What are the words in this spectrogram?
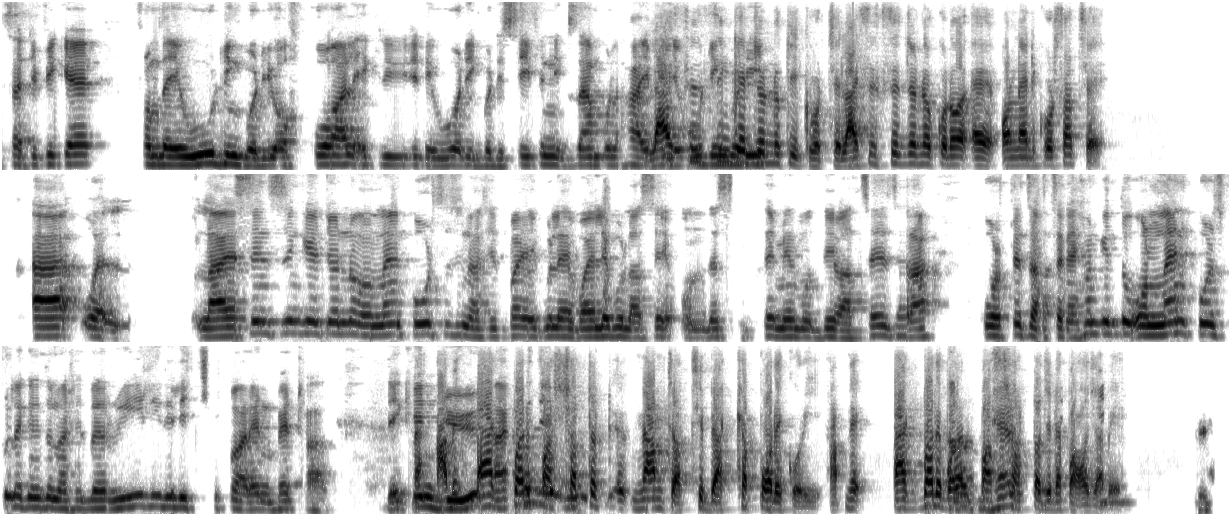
certificate from the awarding body. Of qual accredited awarding body. Say for example high licensing এর জন্য কি করছে? লাইসেন্সিং জন্য কোনো অনলাইন কোর্স আছে? Uh, ওয়েল লাইসেন্সিং এর জন্য অনলাইন কোর্স আছে বা এগুলো অ্যাভেলেবল আছে অন দ্য সিস্টেমের মধ্যে আছে যারা করতে চাচ্ছেন। এখন কিন্তু অনলাইন কোর্সগুলো কিন্তু নাশিদ ভাই really really cheaper and better আমি একবার পাঁচ সাতটা নাম চাচ্ছি ব্যাখ্যা পরে করি। আপনি একবারে বলেন হ্যাঁ। পাঁচ সাতটা যেটা পাওয়া যাবে।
